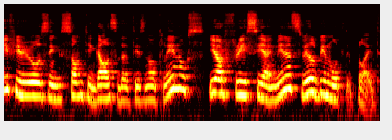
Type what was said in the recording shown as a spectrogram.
If you're using something else that is not Linux, your free CI minutes will be multiplied.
